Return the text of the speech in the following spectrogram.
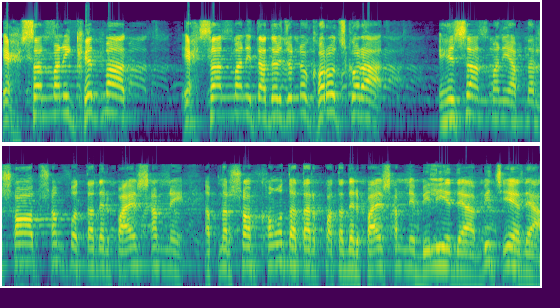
ইহসান মানে খেদমাত। ইহসান মানে তাদের জন্য খরচ করা। এহসান মানে আপনার সব সম্পদ তাদের পায়ের সামনে, আপনার সব ক্ষমতা তার তাদের পায়ের সামনে বিলিয়ে দেয়া, বিছিয়ে দেয়া।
